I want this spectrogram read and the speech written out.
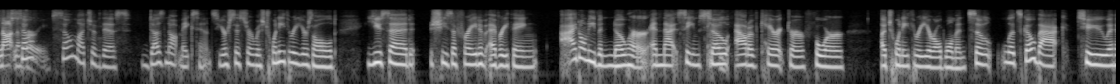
Not in a so, hurry. So much of this does not make sense. Your sister was 23 years old. You said she's afraid of everything. I don't even know her. And that seems so out of character for a 23 year old woman. So let's go back to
